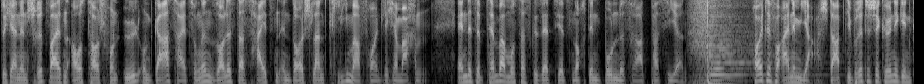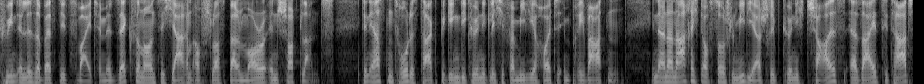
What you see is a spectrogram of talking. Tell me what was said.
Durch einen schrittweisen Austausch von Öl- und Gasheizungen soll es das Heizen in Deutschland klimafreundlicher machen. Ende September muss das Gesetz jetzt noch den Bundesrat passieren. Heute vor einem Jahr starb die britische Königin Queen Elizabeth II. mit 96 Jahren auf Schloss Balmoral in Schottland. Den ersten Todestag beging die königliche Familie heute im Privaten. In einer Nachricht auf Social Media schrieb König Charles, er sei, Zitat,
